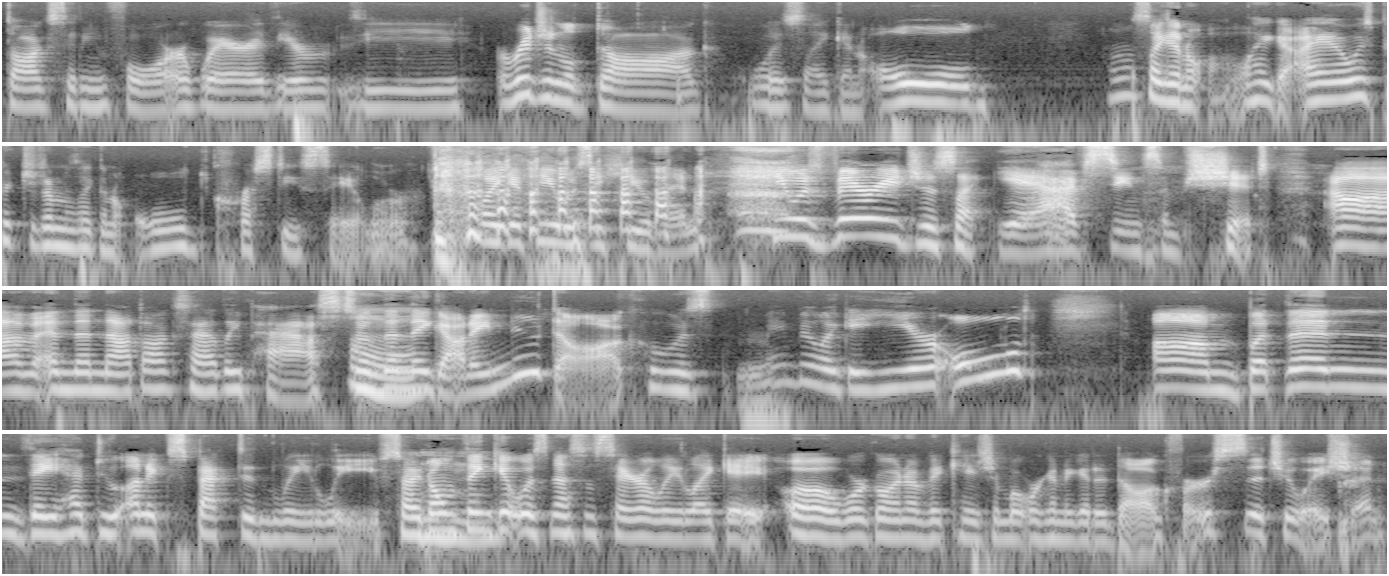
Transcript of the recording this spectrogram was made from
dog sitting for, where the the original dog was like an old. Almost like an like I always pictured him as like an old crusty sailor. Like if he was a human, he was very just like yeah, I've seen some shit. Um, and then that dog sadly passed. So then they got a new dog who was maybe like a year old. Um, but then they had to unexpectedly leave. So I don't think it was necessarily like a oh we're going on vacation, but we're going to get a dog first situation.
